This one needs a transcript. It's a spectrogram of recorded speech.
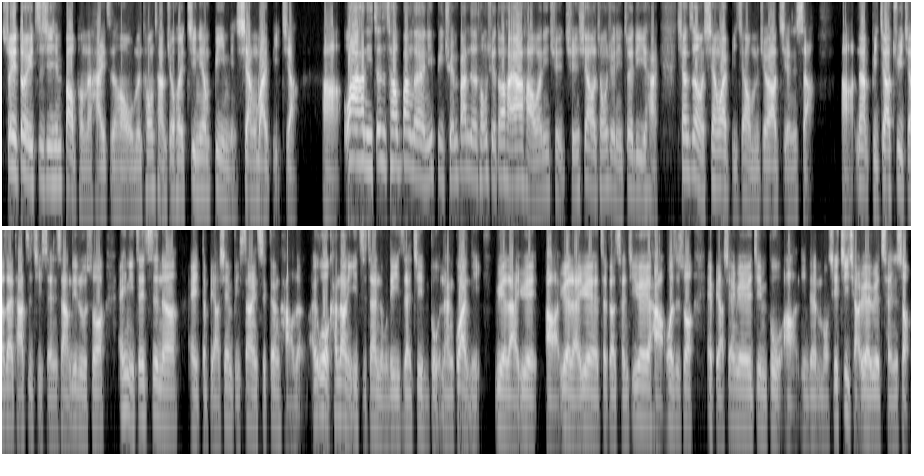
所以，对于自信心爆棚的孩子哈，我们通常就会尽量避免向外比较啊。哇，你真是超棒的，你比全班的同学都还要好啊！你全全校的同学你最厉害。像这种向外比较，我们就要减少。啊，那比较聚焦在他自己身上，例如说，哎，你这次呢，哎的表现比上一次更好了，哎，我有看到你一直在努力，一直在进步，难怪你越来越啊，越来越这个成绩越来越好，或者说，哎，表现越来越进步啊，你的某些技巧越来越成熟，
